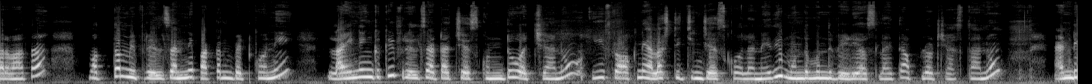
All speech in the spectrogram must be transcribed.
తర్వాత మొత్తం మీ ఫ్రిల్స్ అన్నీ పక్కన పెట్టుకొని లైనింగ్కి ఫ్రిల్స్ అటాచ్ చేసుకుంటూ వచ్చాను. ఈ ఫ్రాక్ని ఎలా స్టిచ్చింగ్ చేసుకోవాలనేది ముందు ముందు వీడియోస్లో అయితే అప్లోడ్ చేస్తాను. And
